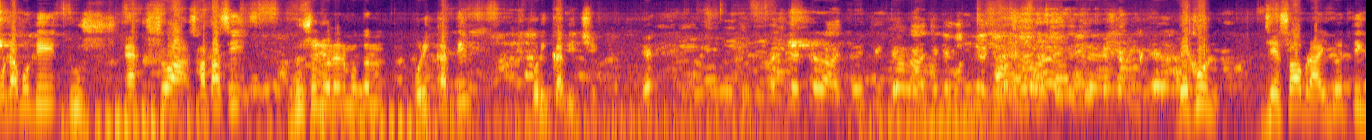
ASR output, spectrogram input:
মোটামুটি দুশ, একশো সাতাশি, দুশো জনের মতন পরীক্ষার্থীর পরীক্ষা দিচ্ছে। দেখুন যেসব রাজনৈতিক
